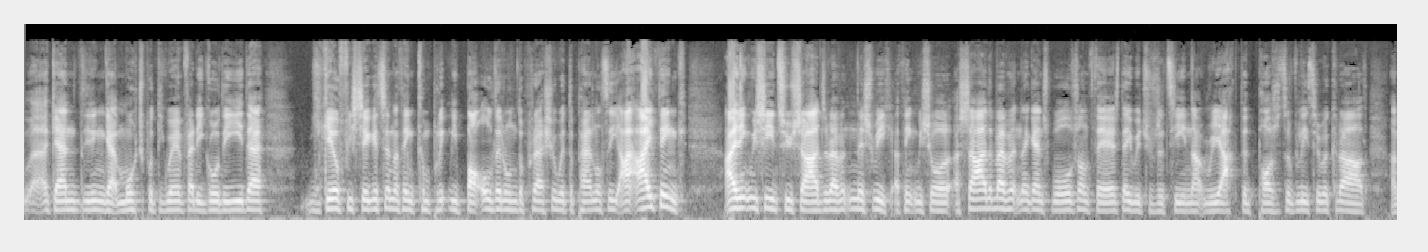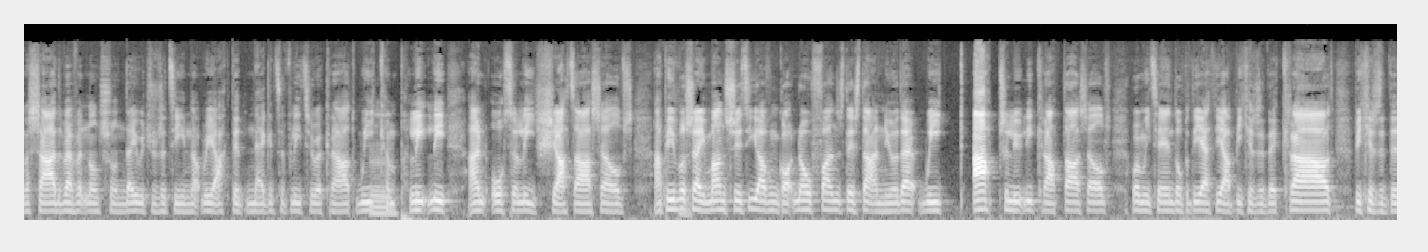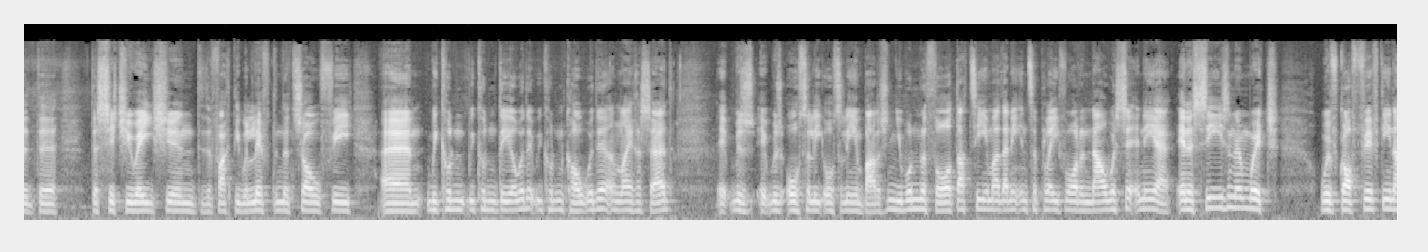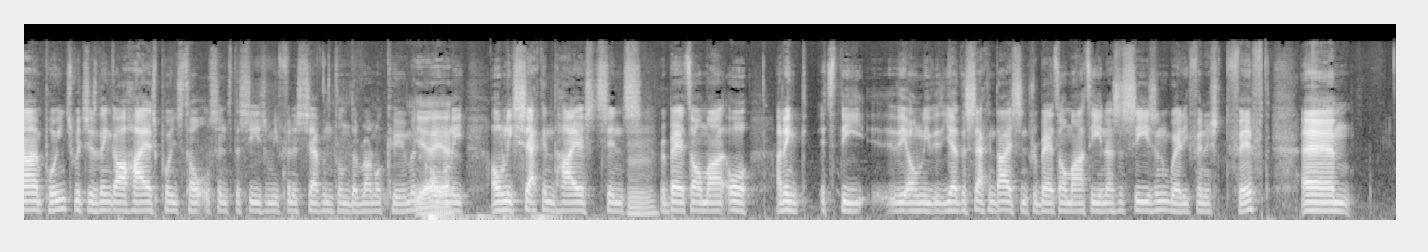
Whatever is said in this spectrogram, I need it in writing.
again, they didn't get much, but they weren't very good either. Gylfi Sigurdsson, I think, completely bottled it under pressure with the penalty. I, I think I think we see two sides of Everton this week. I think we saw a side of Everton against Wolves on Thursday, which was a team that reacted positively to a crowd, and a side of Everton on Sunday, which was a team that reacted negatively to a crowd. We mm. completely and utterly shat ourselves. And people say, Man City, you haven't got no fans, this, that, and the other. We absolutely crapped ourselves when we turned up at the Etihad because of the crowd, because of the the, the situation, the fact we were lifting the trophy. Um, we couldn't we couldn't deal with it. We couldn't cope with it. And like I said, it was it was utterly utterly embarrassing. You wouldn't have thought that team had anything to play for, and now we're sitting here in a season in which We've got 59 points, which is I think our highest points total since the season we finished seventh under Ronald Koeman. Yeah, only yeah. only second highest since mm. Roberto Mar or I think it's the the only yeah the second highest since Roberto Martinez's season where he finished fifth. Um,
